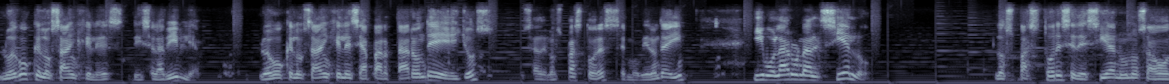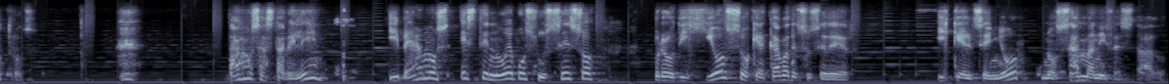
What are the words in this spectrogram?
Luego que los ángeles, dice la Biblia, luego que los ángeles se apartaron de ellos, o sea, de los pastores, se movieron de ahí y volaron al cielo. Los pastores se decían unos a otros, vamos hasta Belén y veamos este nuevo suceso prodigioso que acaba de suceder y que el Señor nos ha manifestado.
